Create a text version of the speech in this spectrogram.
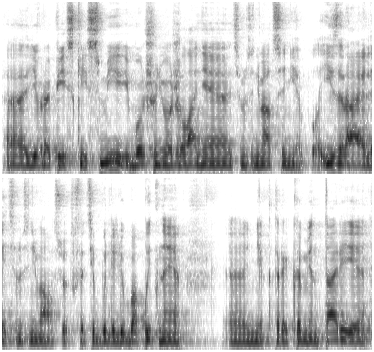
э, европейские СМИ, и больше у него желания этим заниматься не было. Израиль этим занимался. Вот, кстати, были любопытные э, некоторые комментарии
